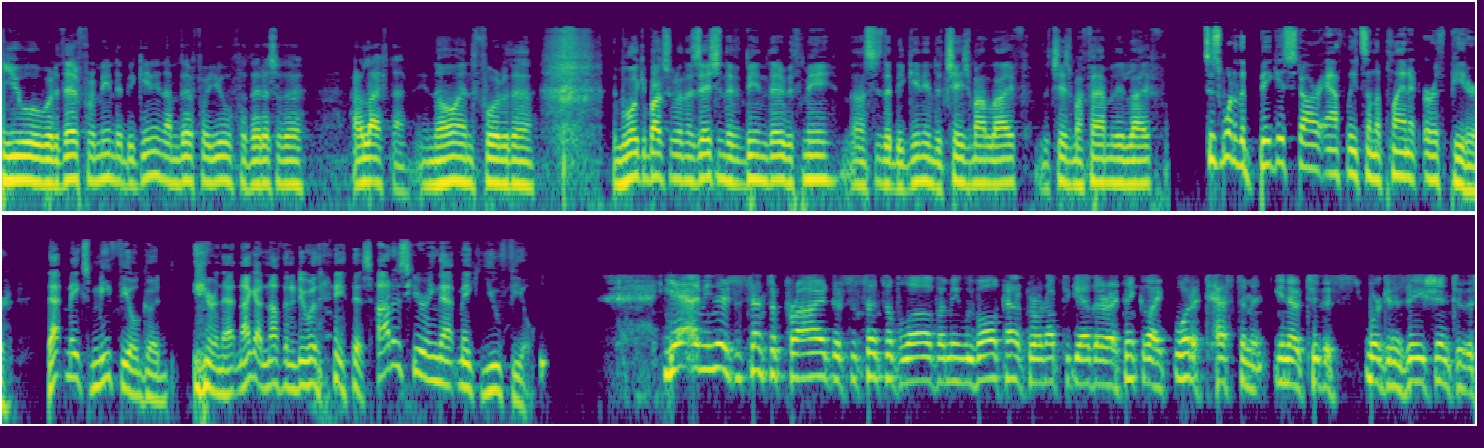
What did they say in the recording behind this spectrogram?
You were there for me in the beginning. I'm there for you for the rest of the our lifetime, you know, and for the, the Milwaukee Bucks organization, they've been there with me uh, since the beginning. They changed my life. They changed my family life. This is one of the biggest star athletes on the planet Earth, Peter. That makes me feel good hearing that, and I got nothing to do with any of this. How does hearing that make you feel? Yeah, I mean, there's a sense of pride. There's a sense of love. I mean, we've all kind of grown up together. I think, like, what a testament, you know, to this organization, to the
